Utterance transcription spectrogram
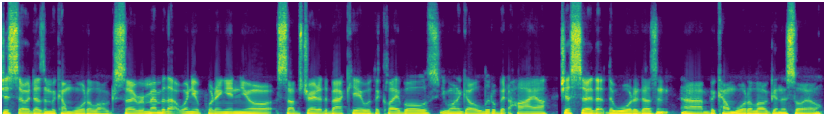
just so it doesn't become waterlogged. So remember that when you're putting in your substrate at the back here with the clay balls, you want to go a little bit higher just so that the water doesn't uh, become waterlogged in the soil.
